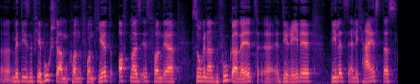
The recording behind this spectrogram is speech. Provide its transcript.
äh, mit diesen vier Buchstaben konfrontiert. Oftmals ist von der sogenannten Fuga-Welt äh, die Rede, die letztendlich heißt, dass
